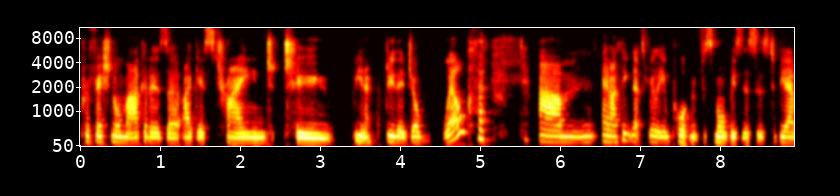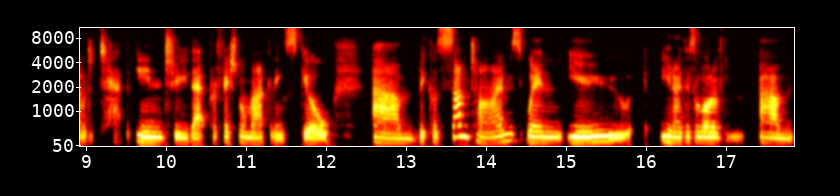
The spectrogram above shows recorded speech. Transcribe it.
professional marketers are, I guess, trained to, you know, do their job well. um, and I think that's really important for small businesses to be able to tap into that professional marketing skill um, because sometimes when you you know there's a lot of um,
